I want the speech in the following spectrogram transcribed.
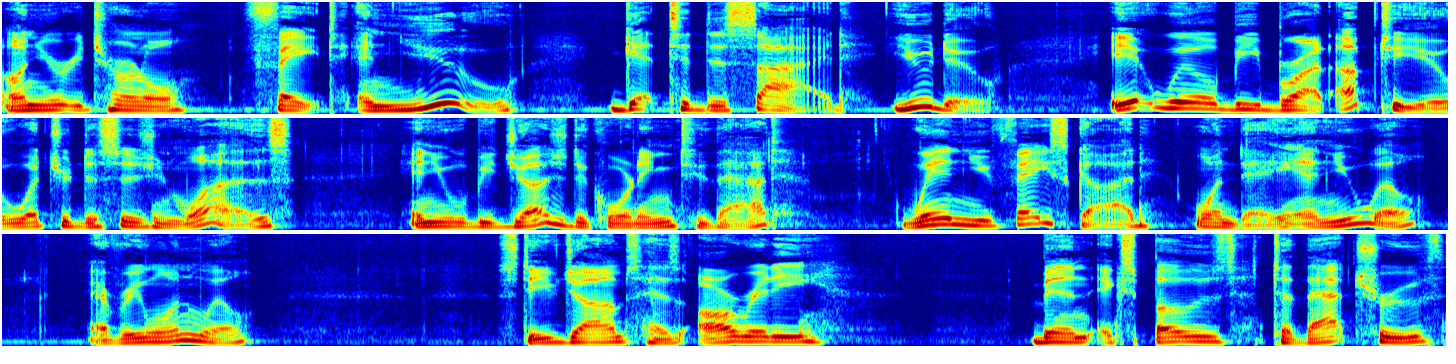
on your eternal fate. And you get to decide. You do. It will be brought up to you what your decision was, and you will be judged according to that when you face God one day, and you will. Everyone will. Steve Jobs has already been exposed to that truth.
